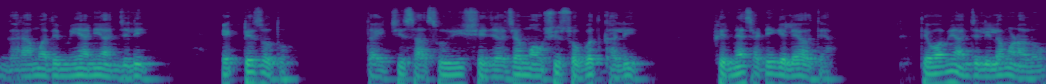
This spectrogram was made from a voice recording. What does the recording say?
घरामध्ये मी आणि अंजली एकटेच होतो. ताईची सासू ही शेजारच्या मावशीसोबत खाली फिरण्यासाठी गेल्या होत्या. तेव्हा मी अंजलीला म्हणालो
